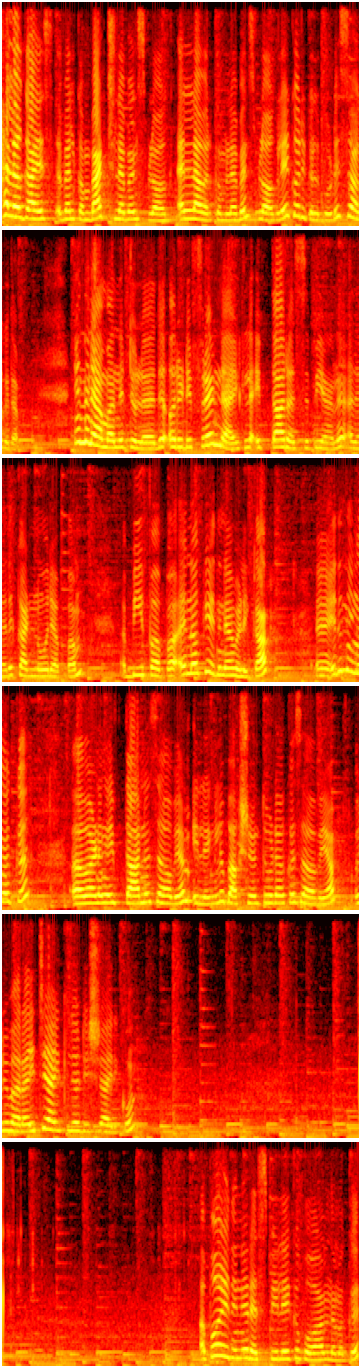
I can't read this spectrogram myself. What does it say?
Hello guys welcome back to Leben's blog എല്ലാവർക്കും ലെബൻസ് ബ്ലോഗിലേക്ക് ഒരിക്കൽ കൂടി സ്വാഗതം. ഇന്ന് ഞാൻ വന്നിട്ടുള്ളത് ഒരു ഡിഫറെന്റ് ആയിട്ടുള്ള ഇഫ്താർ റെസിപ്പിയാണ് അതായത് കണ്ണൂരപ്പം ബീഫ് അപ്പം എന്നൊക്കെ ഇതിനെ വിളിക്കാം. ഇത് നിങ്ങൾക്ക് വേണമെങ്കിൽ ഇഫ്താറിന് സെർവ് ചെയ്യാം. ഇല്ലെങ്കിൽ ഭക്ഷണത്തോടെ ഒക്കെ സെർവ് ചെയ്യാം. ഒരു വെറൈറ്റി ആയിട്ടുള്ള ഡിഷായിരിക്കും അപ്പോൾ ഇതിന്റെ റെസിപ്പിയിലേക്ക് പോവാം നമുക്ക്.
